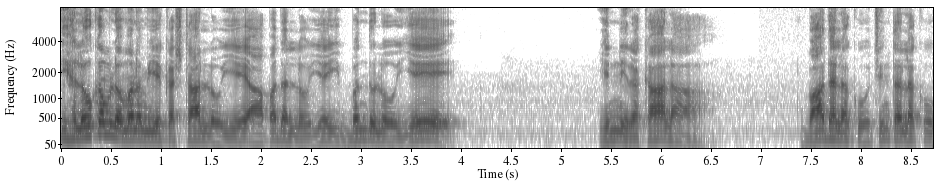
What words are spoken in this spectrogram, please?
ఇహలోకంలో మనం ఏ కష్టాల్లో ఏ ఆపదల్లో ఏ ఇబ్బందులో ఏ ఎన్ని రకాల బాధలకు చింతలకు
